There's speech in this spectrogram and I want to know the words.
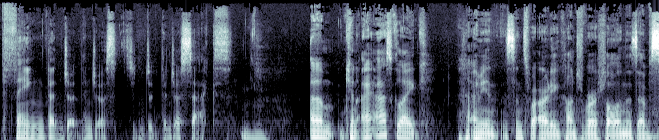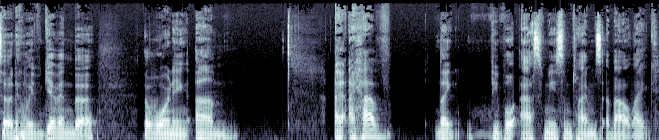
thing than ju- than just than just sex. Um, can I ask like I mean, since we're already controversial in this episode and we've given the the warning, um I, I have like people ask me sometimes about like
